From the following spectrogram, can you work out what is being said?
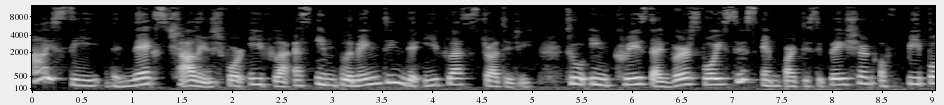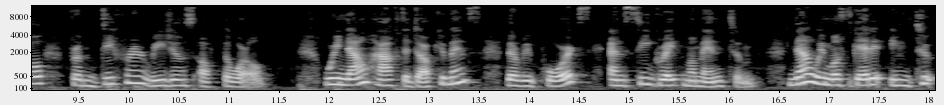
I see the next challenge for IFLA as implementing the IFLA strategy to increase diverse voices and participation of people from different regions of the world. We now have the documents, the reports, and see great momentum. Now we must get it into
